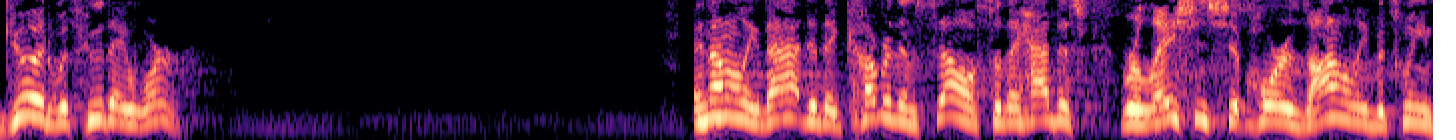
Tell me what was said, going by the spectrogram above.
good with who they were. And not only that, did they cover themselves, so they had this relationship horizontally between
